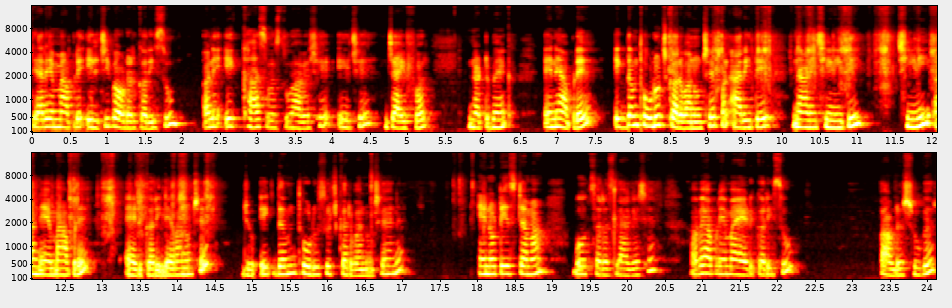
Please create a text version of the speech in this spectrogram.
ત્યારે એમાં આપણે એલચી પાવડર કરીશું અને એક ખાસ વસ્તુ આવે છે, એ છે જાયફળ નટબેંક એને આપણે એકદમ થોડું જ કરવાનું છે, પણ આ રીતે નાની છીણીથી છીણી અને એમાં આપણે એડ કરી લેવાનું છે. જો એકદમ થોડું શું જ કરવાનું છે એને. એનો ટેસ્ટ આમાં બહુ જ સરસ લાગે છે. હવે આપણે એમાં એડ કરીશું પાવડર શુગર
